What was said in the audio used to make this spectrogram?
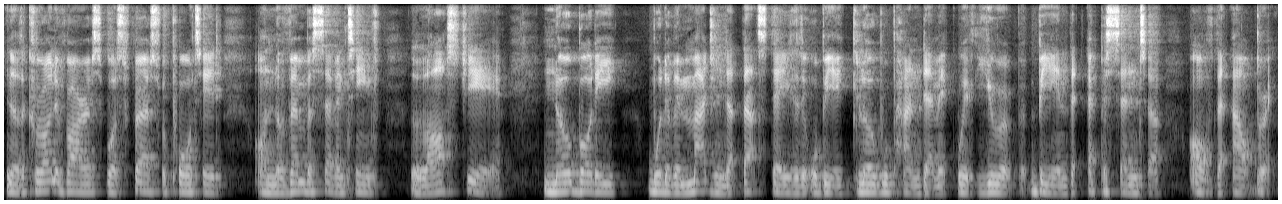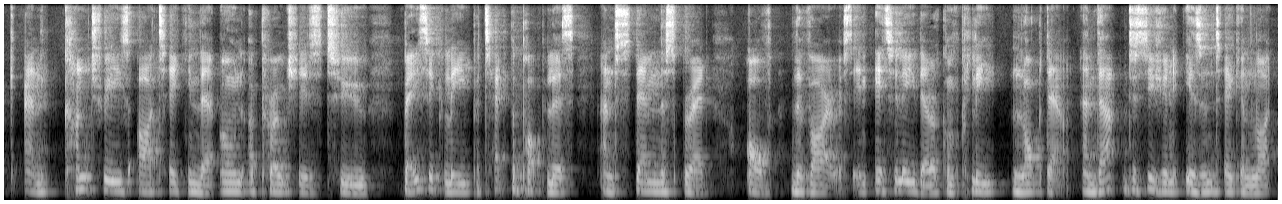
you know, the coronavirus was first reported on November 17th last year, nobody would have imagined at that stage that it will be a global pandemic with Europe being the epicenter of the outbreak. And countries are taking their own approaches to basically protect the populace and stem the spread of the virus. In Italy, they're a complete lockdown. And that decision isn't taken lightly.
